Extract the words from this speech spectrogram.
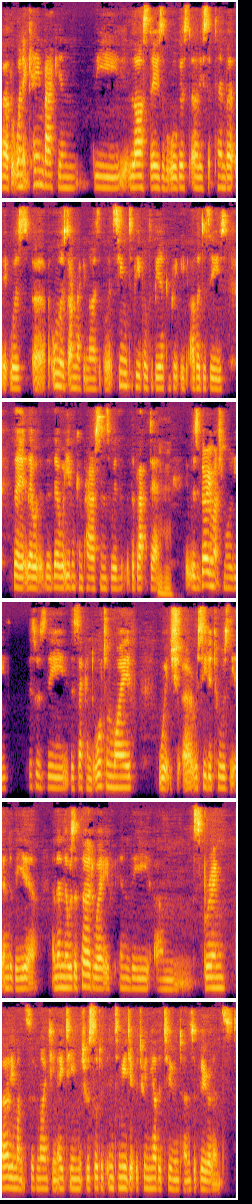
Uh, but when it came back in the last days of August, early September, it was uh, almost unrecognizable. It seemed to people to be a completely other disease. There, there, were, there were even comparisons with the Black Death. Mm-hmm. It was very much more lethal. This was the, the second autumn wave, which uh, receded towards the end of the year. And then there was a third wave in the um, spring, early months of 1918, which was sort of intermediate between the other two in terms of virulence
